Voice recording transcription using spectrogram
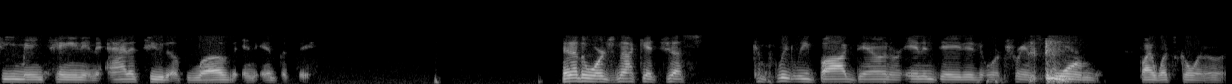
she maintain an attitude of love and empathy? In other words, not get just completely bogged down or inundated or transformed by what's going on.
